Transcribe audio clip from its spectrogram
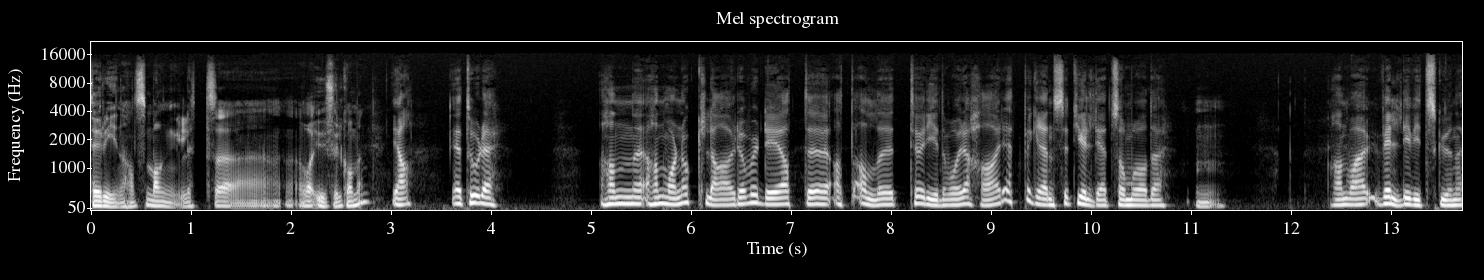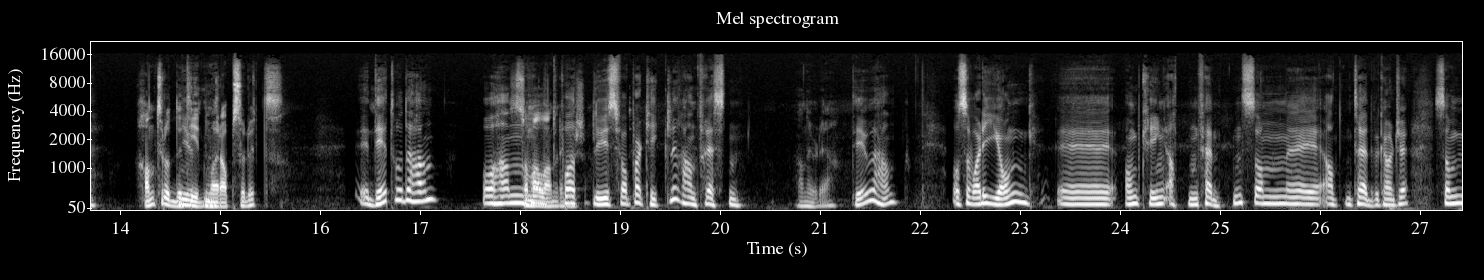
teoriene hans manglet eh, var ufullkommen? Ja, jeg tror det. Han, han var nok klar over det at, eh, at alle teoriene våre har et begrenset gyldighetsområde. Mm. Han var veldig vidtskuende. Han trodde Newton. tiden var absolutt. Det trodde han. Og han Som holdt andre, på at lys var partikler, han forresten. Han gjorde det, ja. Det gjorde han. Og så var det Young eh, omkring 1815, som, eh, 1830 kanskje, som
